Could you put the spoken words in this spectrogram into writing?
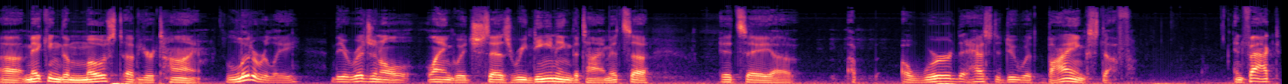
uh, making the most of your time. Literally, the original language says redeeming the time. It's a it's a, a, uh, a, a word that has to do with buying stuff. In fact,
